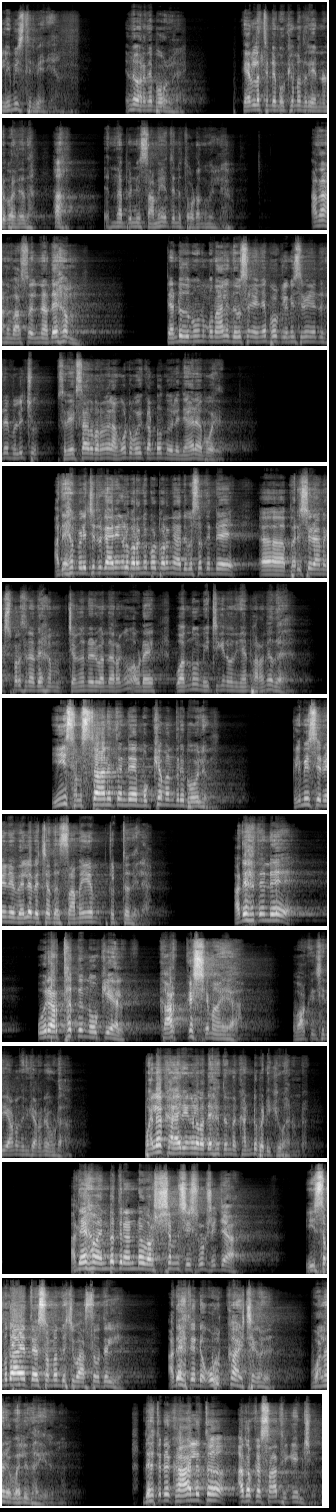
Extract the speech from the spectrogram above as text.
ക്ലിമിസ് തിരുവേനിയാണ് എന്ന് പറഞ്ഞപ്പോൾ കേരളത്തിന്റെ മുഖ്യമന്ത്രി എന്നോട് പറഞ്ഞത് ആ എന്നാൽ പിന്നെ സമയത്തിന് തുടങ്ങുമില്ല. അതാണ് വാസ്തവത്തിന് അദ്ദേഹം രണ്ട് മൂന്ന് നാല് ദിവസം കഴിഞ്ഞപ്പോൾ ക്ലിമിസ് തിരുവേനി അദ്ദേഹത്തെ വിളിച്ചു. ശ്രീയക് സാർ പറഞ്ഞാൽ അങ്ങോട്ട് പോയി കണ്ടൊന്നുമില്ല ഞാനാ പോയത്. അദ്ദേഹം വിളിച്ചിട്ട് കാര്യങ്ങൾ പറഞ്ഞപ്പോൾ പറഞ്ഞു ആ ദിവസത്തിന്റെ ആ, പരശുരാം എക്സ്പ്രസിന് അദ്ദേഹം ചെങ്ങന്നൂർ വന്നിറങ്ങും. അവിടെ വന്നു മീറ്റിങ്ങിന് വന്ന് ഞാൻ പറഞ്ഞത് ഈ സംസ്ഥാനത്തിന്റെ മുഖ്യമന്ത്രി പോലും ക്ലിമിസിനെ വില വെച്ചത് സമയം ക്ലിപ്തതയില്ല അദ്ദേഹത്തിന്റെ ഒരർത്ഥത്തിൽ നോക്കിയാൽ കാർക്കശ്യമായ വാക്ക് ശരിയാണോ എന്ന് എനിക്ക് അറിഞ്ഞുകൂടാ പല കാര്യങ്ങളും അദ്ദേഹത്തിൽ നിന്ന് കണ്ടുപഠിക്കുവാനുണ്ട്. അദ്ദേഹം അൻപത്തിരണ്ട് വർഷം ശുശ്രൂഷിച്ച ഈ സമുദായത്തെ സംബന്ധിച്ച് വാസ്തവത്തിൽ അദ്ദേഹത്തിന്റെ ഉൾക്കാഴ്ചകൾ വളരെ വലുതായിരുന്നു. അദ്ദേഹത്തിന്റെ കാലത്ത് അതൊക്കെ സാധിക്കുകയും ചെയ്തു.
